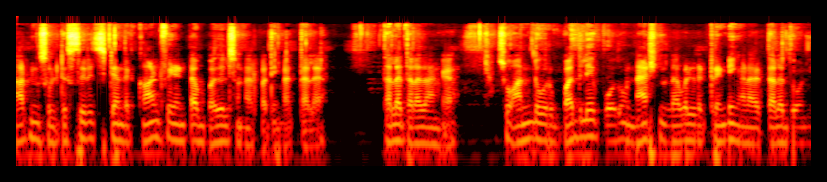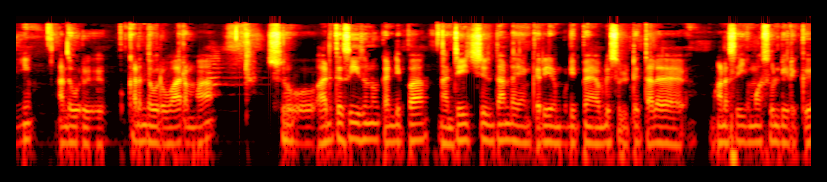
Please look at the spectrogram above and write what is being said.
நாட்னு சொல்லிட்டு சிரிச்சுட்டு அந்த கான்ஃபிடென்ட்டாக பதில் சொன்னார் பார்த்தீங்களா? தலை. தலை தலை தாங்க. ஸோ அந்த ஒரு பதிலே போதும். நேஷ்னல் லெவலில் ட்ரெண்டிங் ஆன தலை தோனி அந்த ஒரு கடந்த ஒரு வாரமாக ஸோ அடுத்த சீசனும் கண்டிப்பாக நான் ஜெயிச்சு தாண்டா என் கரியர் முடிப்பேன் அப்படின்னு சொல்லிட்டு தலை மானசீகமாக சொல்லியிருக்கு.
